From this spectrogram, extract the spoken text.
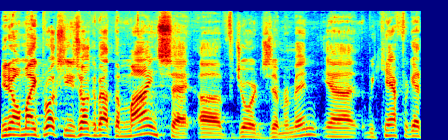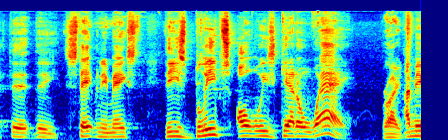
You know, Mike Brooks, you talk about the mindset of George Zimmerman. Uh, we can't forget the, the statement he makes these bleeps always get away. Right. I mean,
